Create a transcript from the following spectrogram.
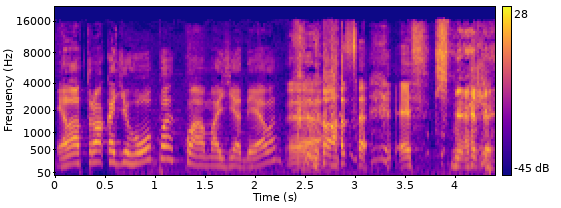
Ela troca de roupa com a magia dela. É. Nossa, é... Que merda.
